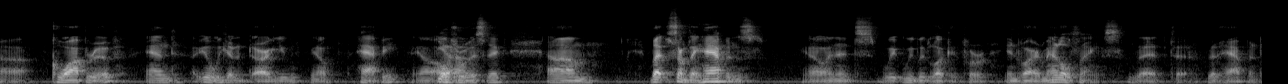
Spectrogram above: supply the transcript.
uh, cooperative and you know, we could argue, you know, happy, you know, Yeah. altruistic. Um, but something happens, you know, and it's we, we would look for environmental things that uh, that happened.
